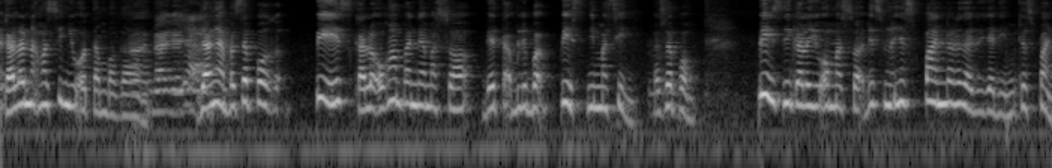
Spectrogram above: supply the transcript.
kalau nak masin you all tambah Ha, garam. ada. Jangan pasal apa? Paste kalau orang pandai masak, dia tak boleh buat paste ni masin. Pasal apa? Paste ni kalau you all masak, dia sebenarnya span dah dah dia jadi macam span.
